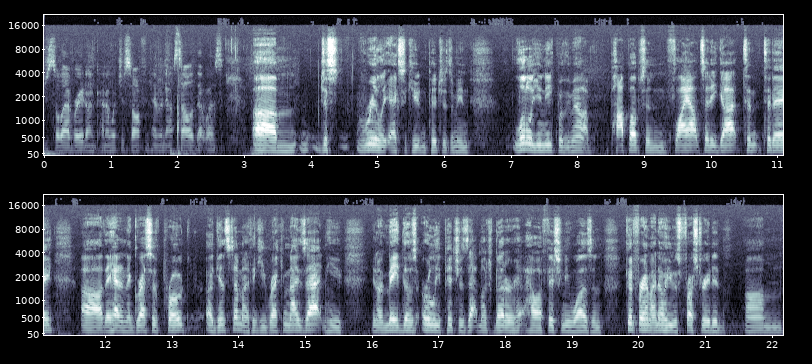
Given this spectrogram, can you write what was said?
Just elaborate on kind of what you saw from him and how solid that was. Um, just really executing pitches. I mean, little unique with the amount of pop ups and flyouts that he got t- today. Uh, they had an aggressive pro against him, and I think he recognized that, and he, you know, made those early pitches that much better. How efficient he was, and good for him. I know he was frustrated um,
